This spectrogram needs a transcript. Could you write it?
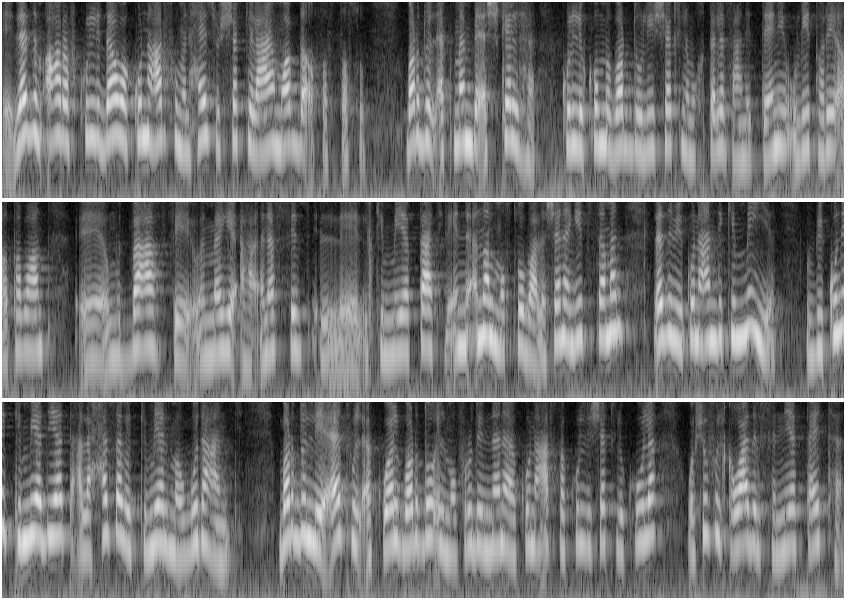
لازم أعرف كل ده وأكون عارفه من حيث الشكل العام وأبدأ أفصصه. برضو الأكمام بأشكالها. كل كم برضو ليه شكل مختلف عن التاني وليه طريقة طبعا آه، متبعة في لما أجي أنفذ ال- الكمية بتاعتي. لأن أنا المطلوب علشان أجيب ثمن لازم يكون عندي كمية وبيكون الكمية ديت على حسب الكمية الموجودة عندي. برضو اللياقات والأكوال برضو المفروض إن أنا أكون عارفة كل شكل كولا وأشوف القواعد الفنية بتاعتها.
